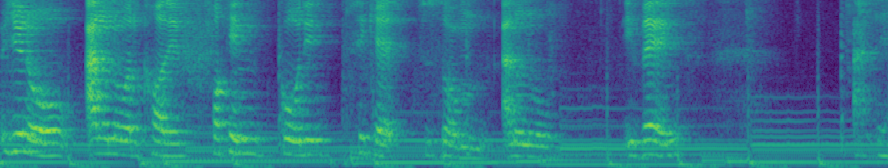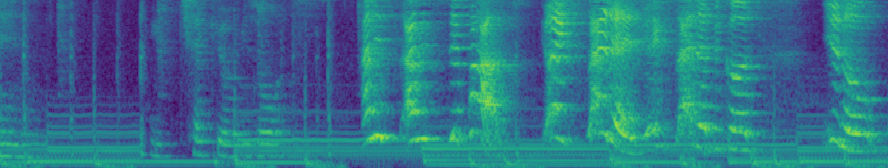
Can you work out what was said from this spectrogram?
you know I don't know what to call it fucking golden ticket to some I don't know event, and then you check your results and it's and it's a pass. You're excited. You're excited because you know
